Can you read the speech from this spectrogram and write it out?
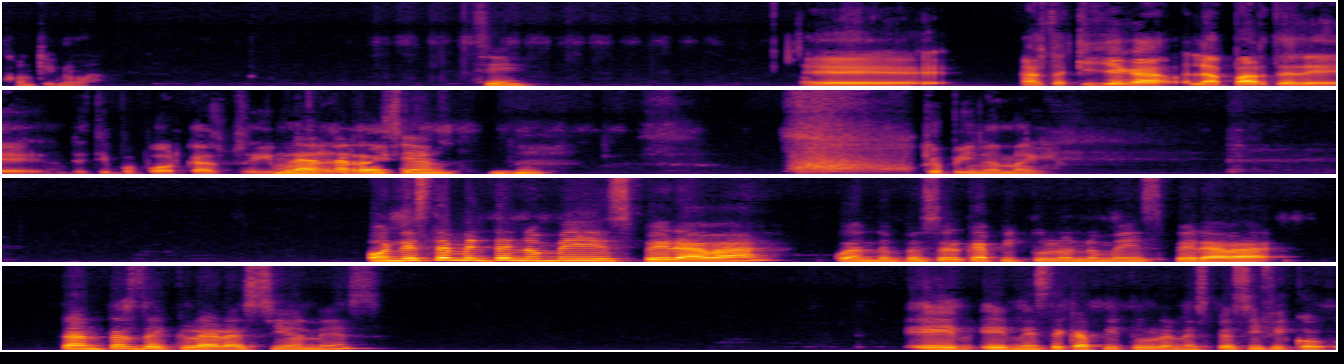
continúa. Sí. Eh, hasta aquí llega la parte de, de tipo podcast. Seguimos la, narración. ¿Qué opinas, Maggie? Honestamente no me esperaba, cuando empezó el capítulo, no me esperaba tantas declaraciones en, en este capítulo en específico.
